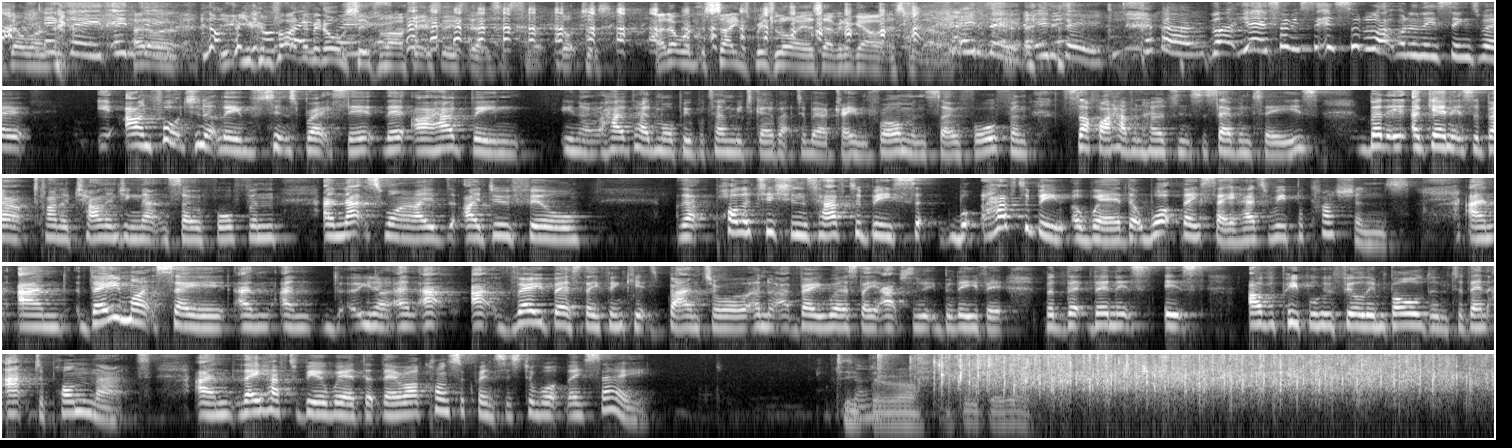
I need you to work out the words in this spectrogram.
I don't want. Indeed, indeed. Not you, you can find them in all supermarkets these days. Not, not just. I don't want Sainsbury's lawyers having a go at us with that. One. indeed, indeed. Um, but yeah, so it's, it's sort of like one of these things where, unfortunately, since Brexit, there, I have been, you know, I have had more people telling me to go back to where I came from and so forth, and stuff I haven't heard since the seventies. But it, again, it's about kind of challenging that and so forth, and and that's why I, I do feel that politicians have to be have to be aware that what they say has repercussions. And and they might say it and and you know and at, at very best they think it's banter or and at very worst they absolutely believe it. But th- then it's it's other people who feel emboldened to then act upon that. And they have to be aware that there are consequences to what they say. Indeed, there are. Indeed, there are.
